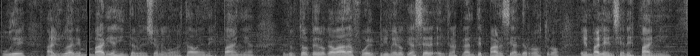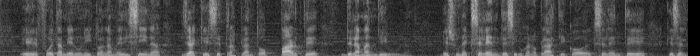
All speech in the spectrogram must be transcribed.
pude ayudar en varias intervenciones cuando estaba en España. El doctor Pedro Cavadas fue el primero que hacer el trasplante parcial de rostro en Valencia, en España. Eh, fue también un hito en la medicina, ya que se trasplantó parte de la mandíbula es un excelente cirujano plástico, excelente, que es el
